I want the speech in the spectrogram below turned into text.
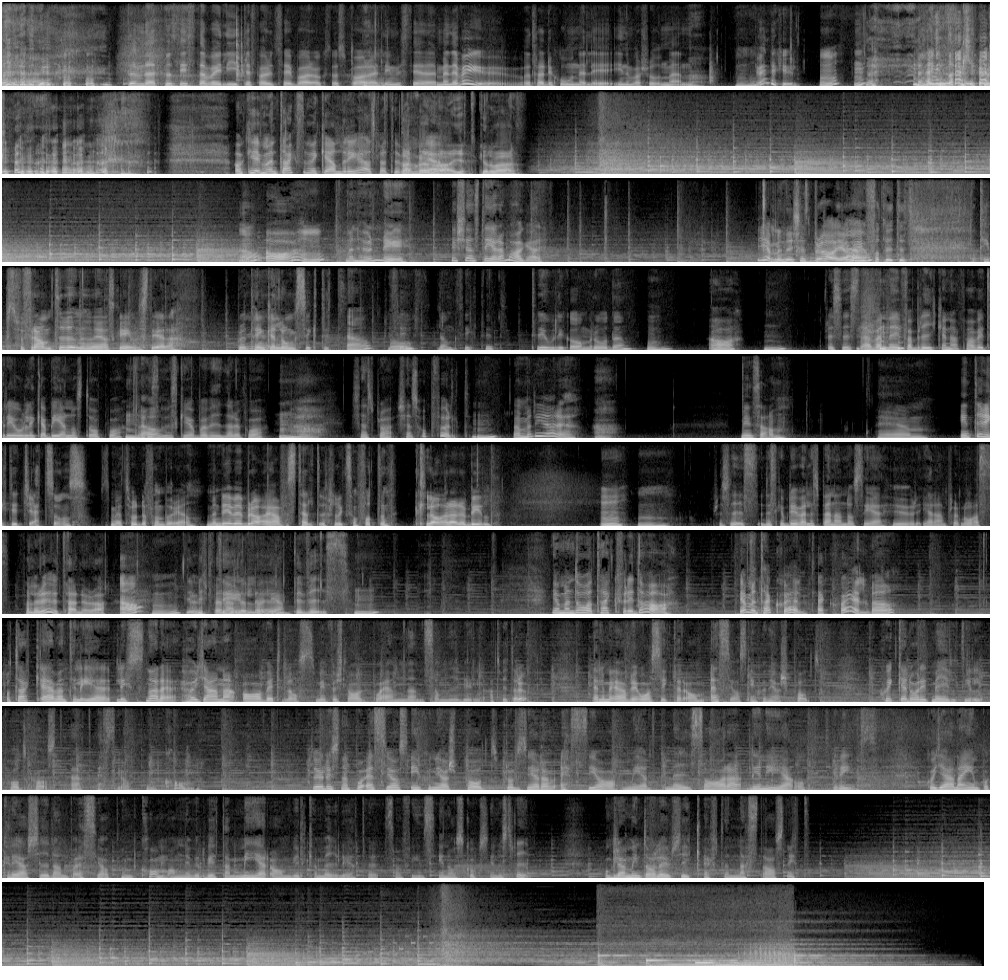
De där två sista var ju lite förutsägbara också, spara eller investera. Men det var ju tradition eller innovation, men det Mm. var ändå kul. Okej, men tack så mycket Andreas för att du Tack var med. själva, jättekul att vara här. Ja. Ja, Mm. men hörni, hur känns det i era magar? Ja, men det känns bra. Jag har ju Ja. fått lite tips för framtiden när jag ska investera. Börja tänka långsiktigt. ja, precis. Långsiktigt. Tre olika områden. Mm. Ja, Mm. precis. Även i fabrikerna har vi tre olika ben att stå på Mm. som vi ska jobba vidare på. Mm. Känns bra, känns hoppfullt. Mm. Ja, men det gör det. Minsann. Ehm, inte riktigt Jetsons som jag trodde från början. Men det är väl bra. Jag har ställt, liksom fått en klarare bild. Mm. Precis. Det ska bli väldigt spännande att se hur er prognos faller ut här nu då. Ja. Mm. Det blir spännande att följa. bevis. Mm. Ja, men då tack för idag. Ja, men tack själv. Tack själv. Ja. Och tack även till er lyssnare. Hör gärna av er till oss med förslag på ämnen som ni vill att vi tar upp. Eller med övriga åsikter om SCAs ingenjörspodd. Skicka då ditt mejl till podcast.sca.com. Du har lyssnat på SCAs Ingenjörspodd producerad av SCA med mig Sara, Linnea och Therese. Gå gärna in på karriärsidan på sca.com om ni vill veta mer om vilka möjligheter som finns inom skogsindustrin. Och glöm inte att hålla utkik efter nästa avsnitt.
